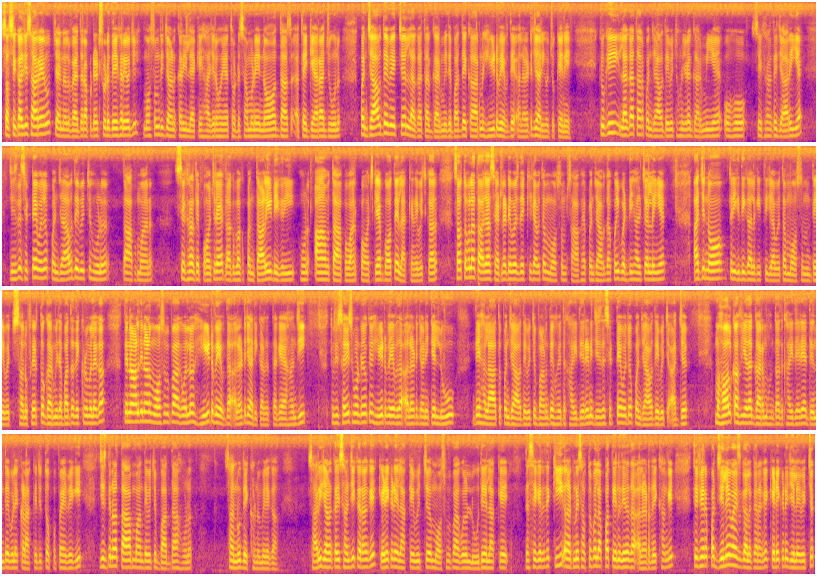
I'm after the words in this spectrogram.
ਸਤਿ ਸ਼੍ਰੀ ਅਕਾਲ ਜੀ ਸਾਰਿਆਂ ਨੂੰ। ਚੈਨਲ ਵੈਦਰ ਅਪਡੇਟਸ ਤੁਹਾਡੇ ਦੇਖ ਰਹੇ ਹੋ ਜੀ। ਮੌਸਮ ਦੀ ਜਾਣਕਾਰੀ ਲੈ ਕੇ ਹਾਜ਼ਰ ਹੋਏ ਹਾਂ ਤੁਹਾਡੇ ਸਾਹਮਣੇ 9 10 ਅਤੇ 11 ਜੂਨ। ਪੰਜਾਬ ਦੇ ਵਿੱਚ ਲਗਾਤਾਰ ਗਰਮੀ ਦੇ ਵਾਧੇ ਕਾਰਨ ਹੀਟ ਵੇਵ ਦੇ ਅਲਰਟ ਜਾਰੀ ਹੋ ਚੁੱਕੇ ਨੇ। ਕਿਉਂਕਿ ਲਗਾਤਾਰ ਪੰਜਾਬ ਦੇ ਵਿੱਚ ਹੁਣ ਜਿਹੜਾ ਗਰਮੀ ਹੈ, ਉਹ ਸਿਖਰਾਂ ਤੇ ਜਾ ਰਹੀ ਹੈ। ਜਿਸ ਦੇ ਸਿੱਟੇ ਵਜੋਂ ਪੰਜਾਬ ਦੇ ਵਿੱਚ ਹੁਣ ਤਾਪਮਾਨ ਸਿਖਰਾਂ ਤੇ ਪਹੁੰਚ ਰਿਹਾ ਹੈ। ਲਗਭਗ 45 ਡਿਗਰੀ ਹੁਣ ਆਮ ਤਾਪਮਾਨ ਪਹੁੰਚ ਗਿਆ ਬਹੁਤੇ ਇਲਾਕਿਆਂ ਦੇ ਵਿਚਕਾਰ। ਸਭ ਤੋਂ ਪਹਿਲਾਂ ਤਾਜ਼ਾ ਸੈਟਲਾਈਟ ਇਮੇਜ ਦੇਖੀ ਜਾਵੇ ਤਾਂ ਮੌਸਮ ਸਾਫ਼ ਹੈ। ਪੰਜਾਬ ਦਾ ਕੋਈ ਵੱਡੀ ਹਲਚਲ ਨਹੀਂ ਹੈ। ਅੱਜ 9 ਤਰੀਕ ਦੀ ਗੱਲ ਕੀਤੀ ਜਾਵੇ ਤਾਂ ਮੌਸਮ ਦੇ ਵਿੱਚ ਸਾਨੂੰ ਫਿਰ ਤੋਂ ਗਰਮੀ ਦਾ ਵਾਧਾ ਦੇਖਣ ਨੂੰ ਮਿਲੇਗਾ ਤੇ ਨਾਲ ਦੀ ਨਾਲ ਮੌਸਮ ਵਿਭਾਗ ਵੱਲੋਂ ਹੀਟ ਵੇਵ ਦਾ ਅਲਰਟ ਜਾਰੀ ਕਰ ਦਿੱਤਾ ਗਿਆ। ਹਾਂਜੀ, ਤੁਸੀਂ ਸਹੀ ਸੁਣ ਰਹੇ ਹੋ ਕਿ ਹੀਟ ਵੇਵ ਦਾ ਅਲਰਟ ਜਾਨੀ ਕਿ ਲੂ ਦੇ ਹਾਲਾਤ ਪੰਜਾਬ ਦੇ ਵਿੱਚ ਬਣਦੇ ਹੋਏ ਦਿਖਾਈ ਦੇ ਰਹੇ ਨੇ ਜਿਸ ਦੇ ਸਿੱਟੇ ਵਜੋਂ ਪੰਜਾਬ ਦੇ ਵਿੱਚ ਅੱਜ ਮਾਹੌਲ ਕਾਫੀ ਜ਼ਿਆਦਾ ਗਰਮ ਹੁੰਦਾ ਦਿਖਾਈ ਦੇ ਰਿਹਾ। ਦਿਨ ਦੇ ਵੇਲੇ ਕੜਾਕੇ ਦੀ ਧੁੱਪ ਪੈਵੇਗੀ, ਜਿਸ ਦੇ ਨਾਲ ਤਾਪਮਾਨ ਦੇ ਵਿੱਚ ਵਾਧਾ ਹੁਣ ਸਾਨੂੰ ਦੇਖਣ ਨੂੰ ਮਿਲੇਗਾ। ਸਾਰੀ ਜਾਣਕਾਰੀ ਸਾਂਝੀ ਕਰਾਂਗੇ ਕਿਹੜੇ ਕਿਹੜੇ ਇਲਾਕੇ ਵਿੱਚ ਮੌਸਮ ਵਿਭਾਗ ਵੱਲੋਂ ਲੂ ਦੇ ਇਲਾਕੇ ਦੱਸੇ ਗਏ ਨੇ ਤੇ ਕੀ ਅਲਰਟ ਨੇ? ਸਭ ਤੋਂ ਪਹਿਲਾਂ ਆਪਾਂ ਤਿੰਨ ਦਿਨਾਂ ਦਾ ਅਲਰਟ ਦੇਖਾਂਗੇ ਤੇ ਫਿਰ ਆਪਾਂ ਜ਼ਿਲ੍ਹੇ ਵਾਈਜ਼ ਗੱਲ ਕਰਾਂਗੇ ਕਿਹੜੇ ਕਿਹੜੇ ਜ਼ਿਲ੍ਹੇ ਵਿੱਚ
